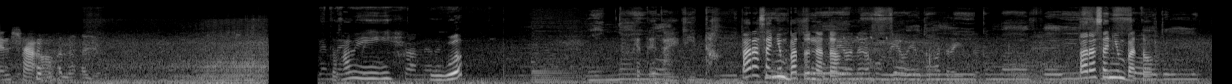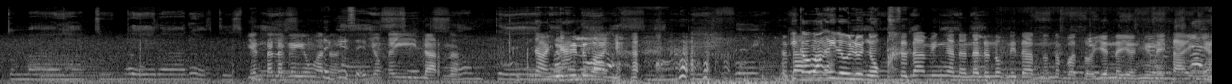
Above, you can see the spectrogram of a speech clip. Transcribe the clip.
Ayan siya, oh. Dito kami. Whoop! Kete tayo dito. Para saan yung bato na to? Para saan yung bato? Yan talaga yung ano, yung kay Darna. Darna. Yung niluwa niya. Ikaw ang ilulunok. Sa daming ano, nalunok ni Darna na bato, yan na yun, yung naitay niya.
